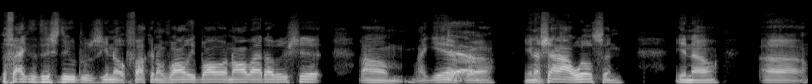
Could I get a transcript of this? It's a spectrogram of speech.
the fact that this dude was, you know, fucking a volleyball and all that other shit. Um, like yeah, Yeah. bro. You know, shout out Wilson. You know, uh,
